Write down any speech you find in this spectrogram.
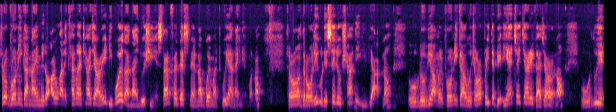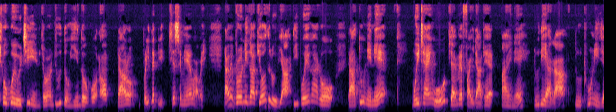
ဆိုတော့ Brownie ကနိုင်ပြီတော့အားလုံးကလည်းခံမှန်းထားကြတယ်ဒီပွဲကနိုင်လို့ရှိရင် Stanford Test နဲ့နောက်ပွဲမှာထိုးရနိုင်တယ်ပေါ့နော်ဆိုတော့တော်တော်လေးကိုလည်းစိတ်လှုပ်ရှားနေပြီဗျနော်ဟိုဘယ်လိုပြောရမလဲ Brownie ကကိုကျွန်တော်ပရိသတ်တွေအရန်ချိုက်ကြတဲ့ခါကျတော့နော်ဟိုသူ့ရဲ့ထိုးပွဲကိုကြည့်ရင်ကျွန်တော်ဒူးတုံရင်းတုံပေါ့နော်ဒါကတော့ပရိသတ်တွေဖြစ်စမြဲပါပဲဒါပေမဲ့ Brownie ကပြောသလိုဗျဒီပွဲကတော့ဒါသူ့အနေနဲ့ မွေးထိုင်းကိုပြိုင်မဲ့ fighter ထက်ပိုင်းတယ်ဒုတိယကသူထိုးနေကြ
